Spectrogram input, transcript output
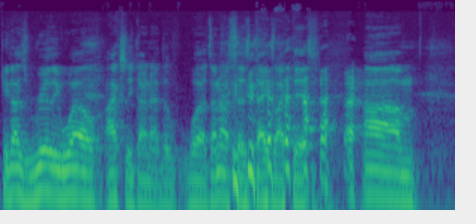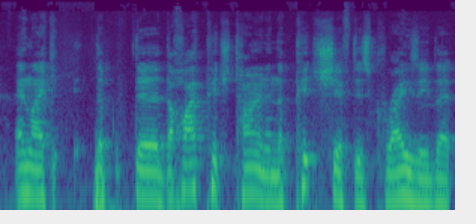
He does really well. I actually don't know the words. I know it says days like this. Um, and like the the the high pitched tone and the pitch shift is crazy. That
